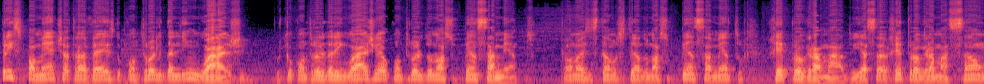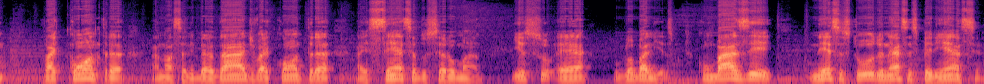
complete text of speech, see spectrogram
principalmente através do controle da linguagem, porque o controle da linguagem é o controle do nosso pensamento. Então nós estamos tendo o nosso pensamento reprogramado e essa reprogramação vai contra a nossa liberdade, vai contra a essência do ser humano. Isso é o globalismo. Com base nesse estudo, nessa experiência,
